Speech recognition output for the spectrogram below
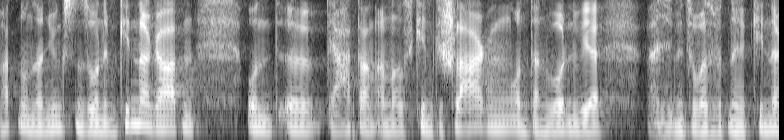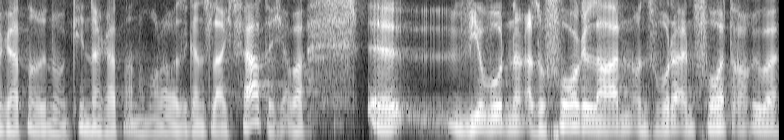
hatten unseren jüngsten Sohn im Kindergarten und äh, der hat da ein anderes Kind geschlagen und dann wurden wir, also mit sowas wird eine Kindergärtnerin oder ein Kindergärtner normalerweise ganz leicht fertig, aber äh, wir wurden dann also vorgeladen, uns wurde ein Vortrag über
